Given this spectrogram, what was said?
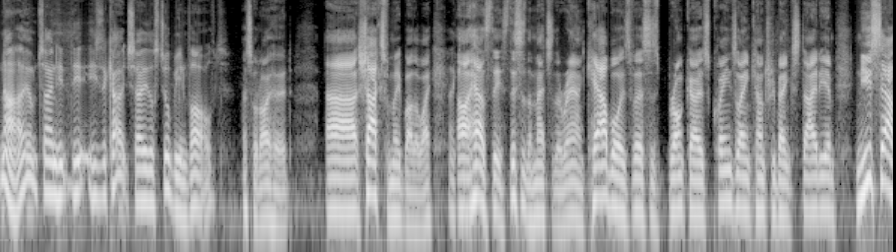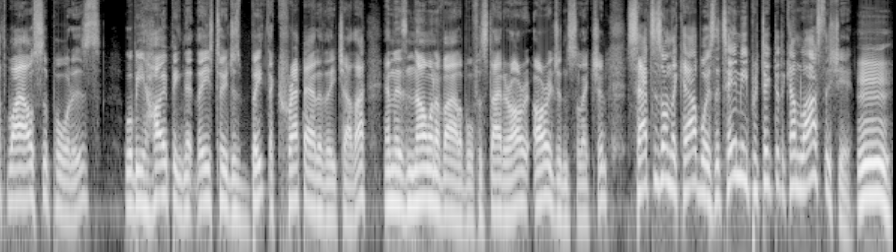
no, I'm saying he, he- he's the coach, so he'll still be involved. That's what I heard. Uh, Sharks for me, by the way. Uh, how's this? This is the match of the round. Cowboys versus Broncos, Queensland Country Bank Stadium. New South Wales supporters will be hoping that these two just beat the crap out of each other, and there's no one available for state or or- origin selection. Sats is on the Cowboys, the team he predicted to come last this year. Mm.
